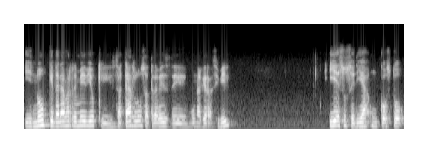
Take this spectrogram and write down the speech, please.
y no quedará más remedio que sacarlos a través de una guerra civil. Y eso sería un costo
